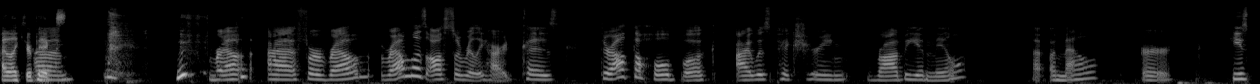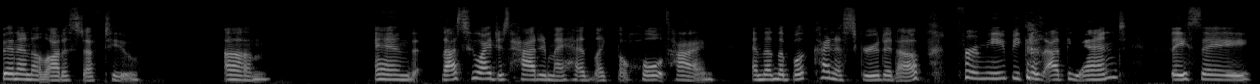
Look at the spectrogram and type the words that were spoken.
I like your picks. Um, Realm, uh, for Realm, Realm was also really hard because throughout the whole book, I was picturing Robbie Amell, uh, Amell, or he's been in a lot of stuff too. Um, and that's who I just had in my head like the whole time. And then the book kind of screwed it up for me because at the end they say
